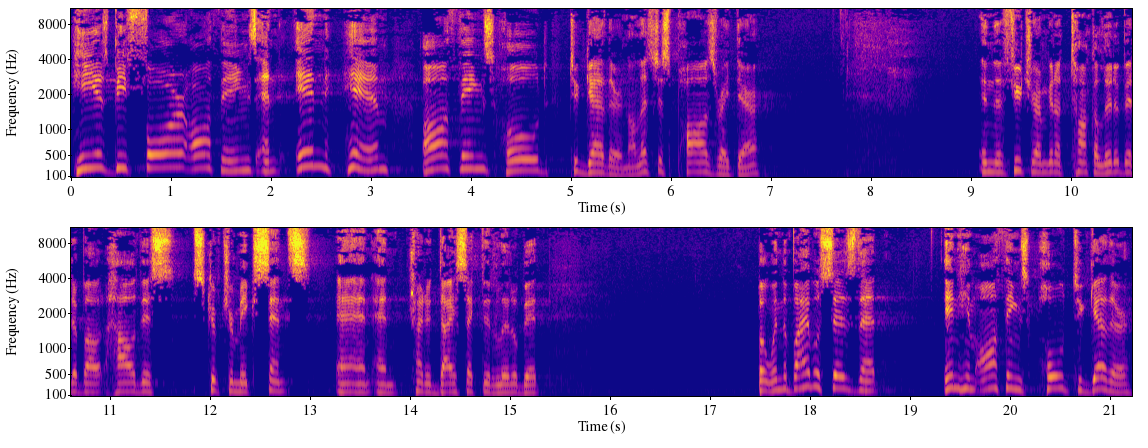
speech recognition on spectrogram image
He is before all things, and in him all things hold together. Now let's just pause right there. In the future, I'm going to talk a little bit about how this scripture makes sense and, and try to dissect it a little bit. But when the Bible says that in him all things hold together,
